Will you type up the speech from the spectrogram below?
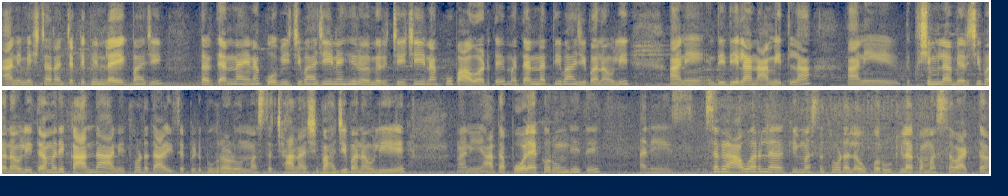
आणि मिस्टरांच्या टिफिनला एक भाजी. तर त्यांना आहे ना कोबीची भाजी ना हिरव्या मिरचीची ना खूप आवडते. मग त्यांना ती भाजी बनवली आणि दिदीला नामितला आणि शिमला मिरची बनवली. त्यामध्ये कांदा आणि थोडं डाळीचं पीठ भुगरळून मस्त छान अशी भाजी बनवली आहे. आणि आता पोळ्या करून घेते. आणि सगळं आवरलं की मस्त थोडं लवकर उठलं का मस्त वाटतं.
